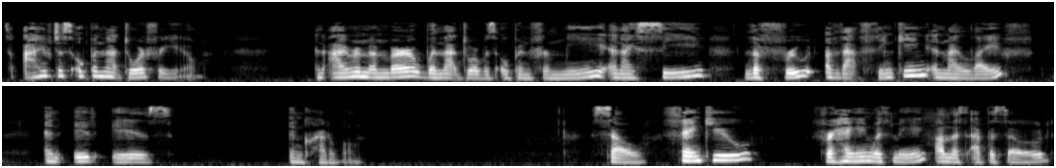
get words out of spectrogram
So I've just opened that door for you. And I remember when that door was open for me and I see the fruit of that thinking in my life and it is incredible. So thank you for hanging with me on this episode.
